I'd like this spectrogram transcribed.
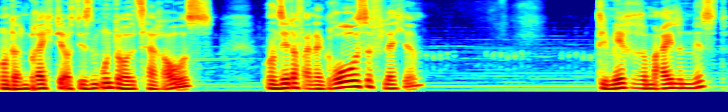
Und dann brecht ihr aus diesem Unterholz heraus und seht auf einer große Fläche, die mehrere Meilen misst,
